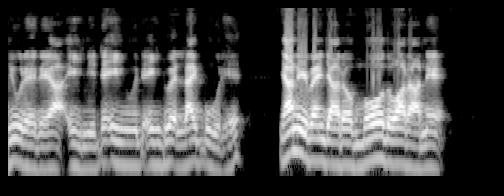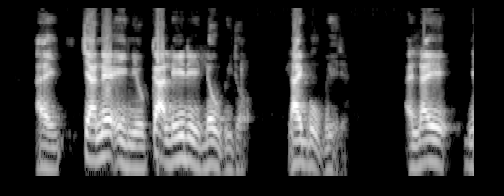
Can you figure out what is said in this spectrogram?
မြို့နယ်ထဲကအိမ်နေတအိမ်ဝင်အိမ်တွေလိုက်ပို့တယ် ညနေပိုင်းကျတော့မောသွားတာနဲ့အဲကြံတဲ့အိမ်တွေကိုကတ်လေးတွေလုတ်ပြီးတော့လိုက်ပို့ပေးတယ်အဲလိုက်ည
